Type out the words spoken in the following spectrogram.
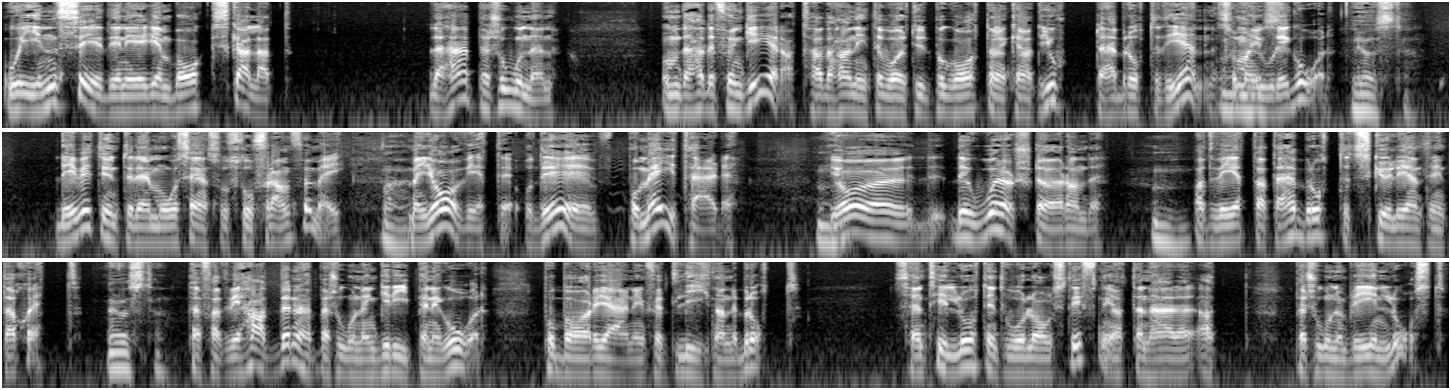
och inse i din egen bakskall att den här personen, om det hade fungerat, hade han inte varit ute på gatorna och kunnat gjort det här brottet igen som han gjorde igår. Just det. Det vet ju inte den målsägaren som står framför mig. Nej. Mm. Men jag vet det och det är, på mig tär det. Jag, det är oerhört störande att veta att det här brottet skulle egentligen inte ha skett. Just det. Därför att vi hade den här personen gripen igår på bar gärning för ett liknande brott. Sen tillåter inte vår lagstiftning att, den här, att personen blir inlåst.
